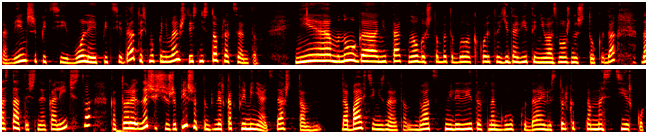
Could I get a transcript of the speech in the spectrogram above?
Да, меньше пяти, более пяти, да, то есть мы понимаем, что здесь не сто процентов, не много, не так много, чтобы это было какой-то ядовитой невозможной штукой, да, достаточное количество, которое, знаешь, еще же пишут, например, как применять, да, что там добавьте, не знаю, там 20 миллилитров на губку, да, или столько там на стирку.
